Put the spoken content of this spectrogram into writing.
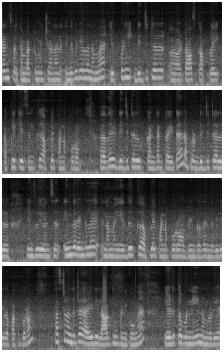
Friends welcome back to my channel இந்த வீடியோவில் நம்ம எப்படி டிஜிட்டல் டாஸ்க் அப்ளை அப்ளிகேஷனுக்கு அப்ளை பண்ண போகிறோம் அதாவது டிஜிட்டல் கண்டென்ட் ரைட்டர் அப்புறம் டிஜிட்டல் இன்ஃப்ளூயன்சர் இந்த ரெண்டில் நம்ம எதுக்கு அப்ளை பண்ண போகிறோம் அப்படின்றத இந்த வீடியோவில் பார்க்க போகிறோம் ஃபஸ்ட்டு வந்துட்டு ஐடி லாகின் பண்ணிக்கோங்க. எடுத்த உடனே நம்மளுடைய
